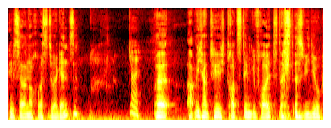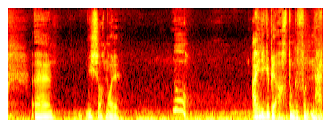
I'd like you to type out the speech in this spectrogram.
Gibt's da noch was zu ergänzen? Nein. Äh, hab mich natürlich trotzdem gefreut, dass das Video, äh, ich sag mal, ja, einige Beachtung gefunden hat.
